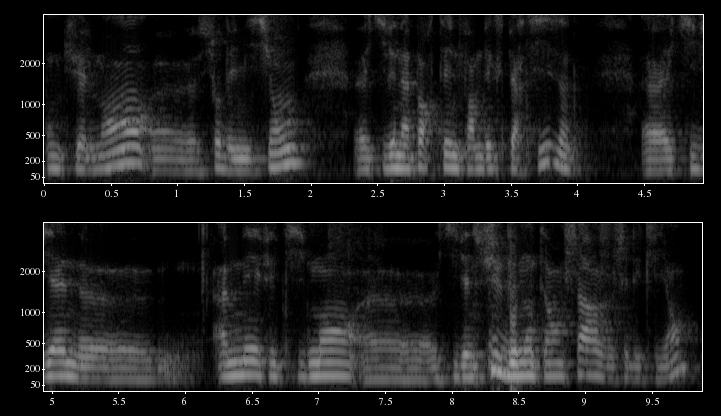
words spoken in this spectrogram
ponctuellement euh, sur des missions, qui viennent apporter une forme d'expertise, qui viennent amener effectivement, qui viennent suivre des montées en charge chez des clients.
